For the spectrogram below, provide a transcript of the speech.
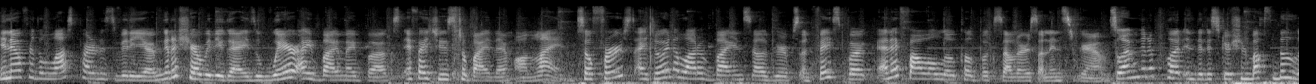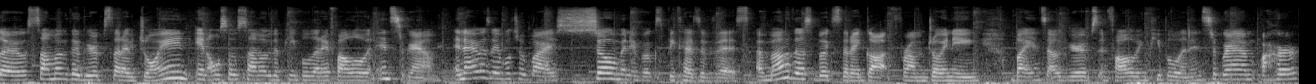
And now for the last part of this video, I'm gonna share with you guys where I buy my books if I choose to buy them online. So first, I join a lot of buy and sell groups on Facebook and I follow local booksellers on Instagram. So I'm gonna put in the description box below some of the groups that I've joined and also some of the people that I follow on Instagram Instagram. And I was able to buy so many books because of this. Among those books that I got from joining buy and sell groups and following people on Instagram are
